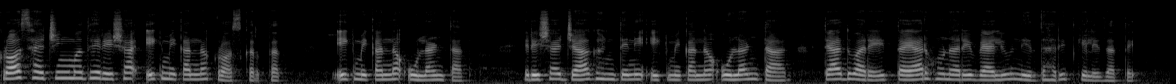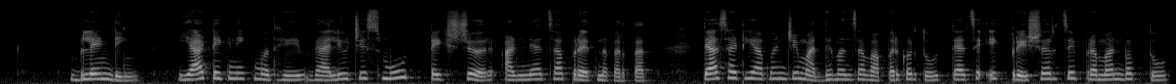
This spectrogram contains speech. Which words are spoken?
क्रॉस हॅचिंगमध्ये रेषा एकमेकांना क्रॉस करतात. एकमेकांना ओलांडतात. रेषा ज्या घनतेने एकमेकांना ओलांडतात त्याद्वारे तयार होणारे व्हॅल्यू निर्धारित केले जाते. ब्लेंडिंग. या टेक्निकमध्ये व्हॅल्यूचे स्मूथ टेक्स्चर आणण्याचा प्रयत्न करतात. त्यासाठी आपण जे माध्यमांचा वापर करतो त्याचे एक प्रेशरचे प्रमाण बघतो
